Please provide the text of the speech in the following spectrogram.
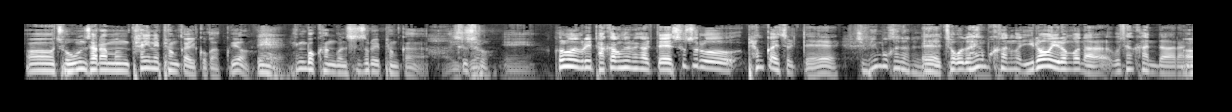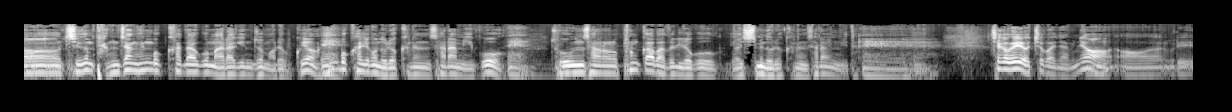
어, 좋은 사람은 타인의 평가일 것 같고요. 예. 행복한 건 스스로의 평가. 스스로. 예. 그러면 우리 박강수님 할때 스스로 평가했을 때, 지금 행복하다는 예, 적어도 행복한 건 이런 이런 거라고 생각한다라는 어? 지금 당장 행복하다고 말하긴 좀 어렵고요. 예. 행복하려고 노력하는 사람이고 예. 좋은 사람으로 평가받으려고 열심히 노력하는 사람입니다. 예. 제가 왜 여쭤봤냐면요. 어, 우리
